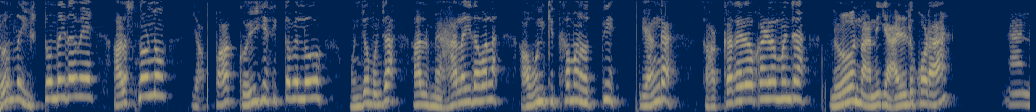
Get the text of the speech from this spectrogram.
ಏನ್ಲ ಇಷ್ಟೊಂದ ಇದಾವೆ ಅಳಸ್ನಣ್ಣು ಯಪ್ಪ, ಕೈಗೆ ಸಿಗ್ತವಲ್ಲೋ. ಮಂಜ ಮುಂಜಾ ಅಲ್ಲಿ ಮ್ಯಾಲ ಇದಾವಲ್ಲ, ಅವನ್ ಕಿತ್ಕೊಂಬ ಹತ್ತಿ, ಹೆಂಗ? ಸಕ್ಕದಾವ ಕಳ್ಳ ಮುಂಜಾ? ಲೋ, ನನಗೆ ಎರಡು ಕೊಡ. ನನ್ನ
